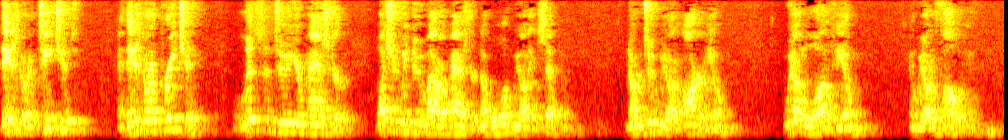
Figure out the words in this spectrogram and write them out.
then he's going to teach it, and then he's going to preach it. Listen to your pastor. What should we do about our pastor? Number one, we ought to accept him. Number two, we ought to honor him. We ought to love him, and we ought to follow him.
